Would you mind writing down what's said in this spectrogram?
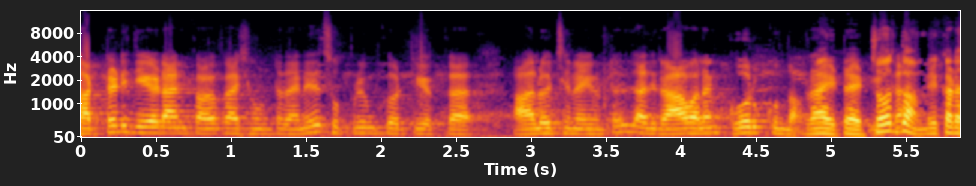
కట్టడి చేయడానికి అవకాశం ఉంటుంది అనేది సుప్రీంకోర్టు యొక్క ఆలోచన అయి ఉంటుంది. అది రావాలని కోరుకుందాం. రైట్ రైట్ చూద్దాం. ఇక్కడ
